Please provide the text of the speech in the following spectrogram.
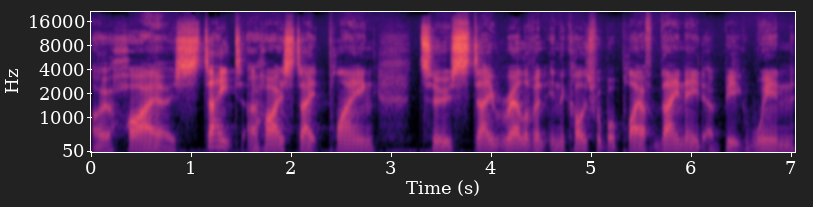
Ohio State. Ohio State playing to stay relevant in the college football playoff. They need a big win.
